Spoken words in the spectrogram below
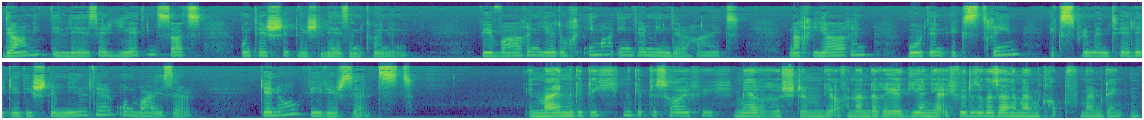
damit die Leser jeden Satz unterschiedlich lesen können. Wir waren jedoch immer in der Minderheit. Nach Jahren wurden extrem experimentelle Gedichte milder und weiser, genau wie wir selbst. In meinen Gedichten gibt es häufig mehrere Stimmen, die aufeinander reagieren. Ja, ich würde sogar sagen in meinem Kopf, meinem Denken.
